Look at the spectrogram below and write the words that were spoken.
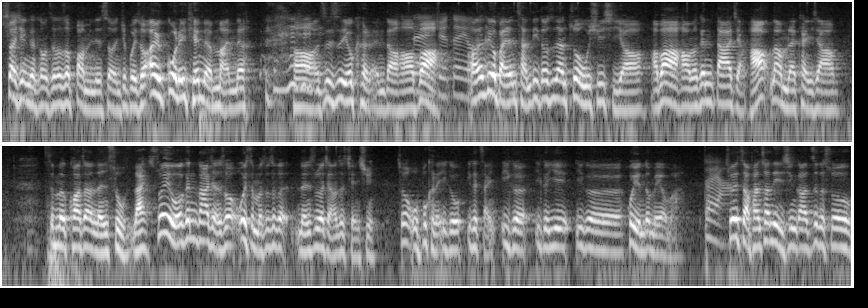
率先跟你通知，到时候报名的时候你就不会说，哎，过了一天了，满了，哦，这是有可能的，好不好？对绝对有好，可能六百人场地都是这样座无虚席哦，好不好？好，我们跟大家讲，好，那我们来看一下哦，这么夸张的人数，来，所以我要跟大家讲说，为什么说这个人数要讲到是前讯？所以我不可能一个一个展一个一个业一个会员都没有嘛，对啊，所以早盘创历史新高，这个时候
